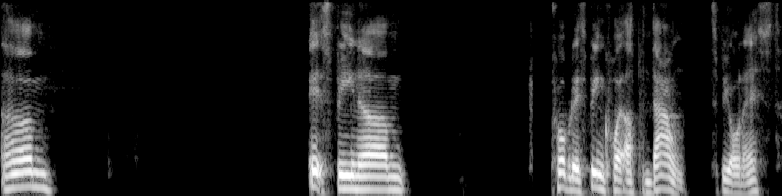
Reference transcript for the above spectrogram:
Um, it's been um probably it's been quite up and down to be honest.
